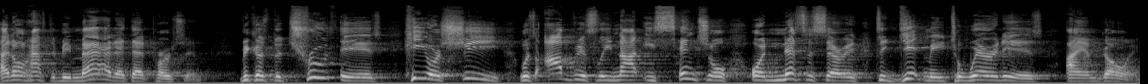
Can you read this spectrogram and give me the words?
I don't have to be mad at that person because the truth is he or she was obviously not essential or necessary to get me to where it is I am going.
